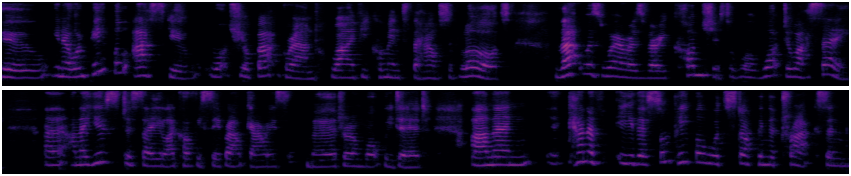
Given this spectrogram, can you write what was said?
who, you know, when people ask you, what's your background? Why have you come into the House of Lords? That was where I was very conscious of, well, what do I say? Uh, and I used to say, like, obviously about Gary's murder and what we did. And then it kind of either some people would stop in the tracks and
